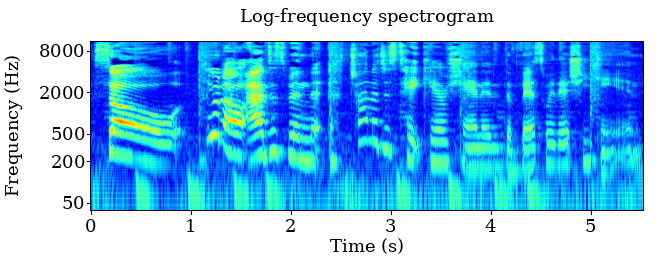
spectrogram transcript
so you know i just been trying to just take care of shannon the best way that she can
